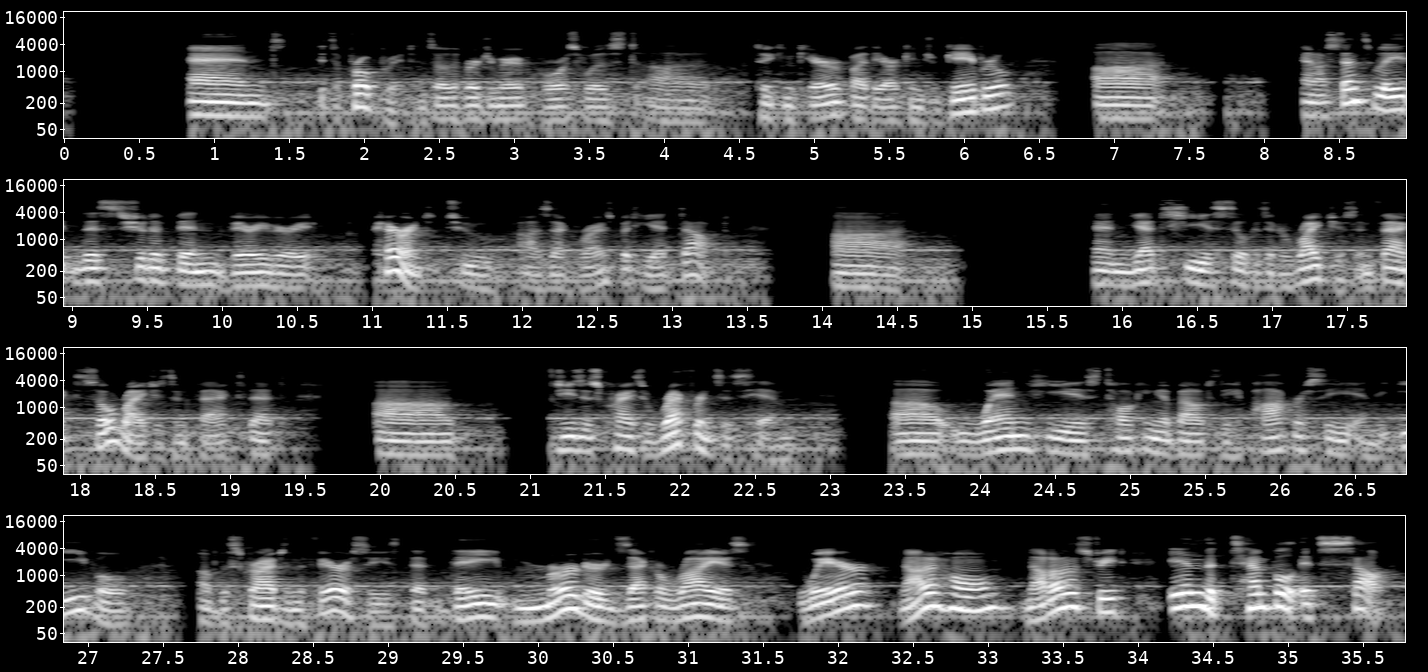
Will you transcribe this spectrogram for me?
and it's appropriate. And so the Virgin Mary, of course, was uh, taken care of by the Archangel Gabriel. Uh, and ostensibly, this should have been very, very apparent to uh, Zacharias, but he had doubt. Uh, and yet he is still considered righteous. In fact, so righteous, in fact, that uh, Jesus Christ references him uh, when he is talking about the hypocrisy and the evil of the scribes and the Pharisees that they murdered Zacharias where? Not at home, not on the street, in the temple itself.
